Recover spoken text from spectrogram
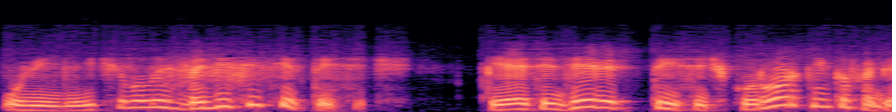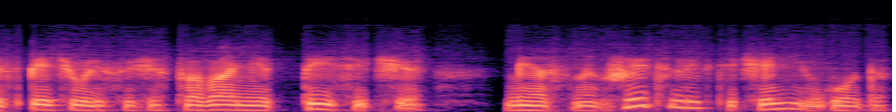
увеличивалось до десяти тысяч. И эти девять тысяч курортников обеспечивали существование тысячи местных жителей в течение года.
